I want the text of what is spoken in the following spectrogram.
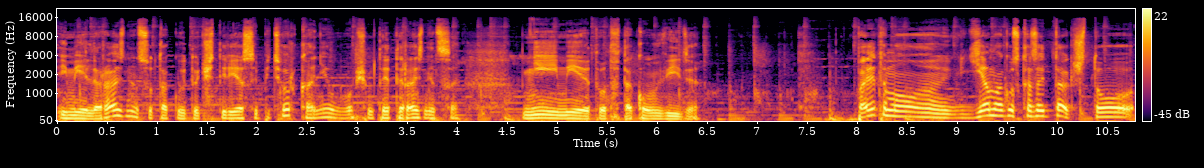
имели разницу такую, то 4S и пятерка, они, в общем-то, этой разницы не имеют вот в таком виде. Поэтому я могу сказать так, что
